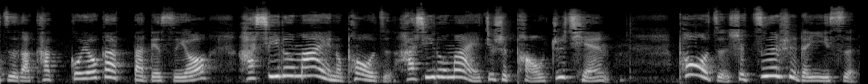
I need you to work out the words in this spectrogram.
姿がかっこよかだですよ。走姿，走姿就是跑之前，pose 是姿势的意思。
